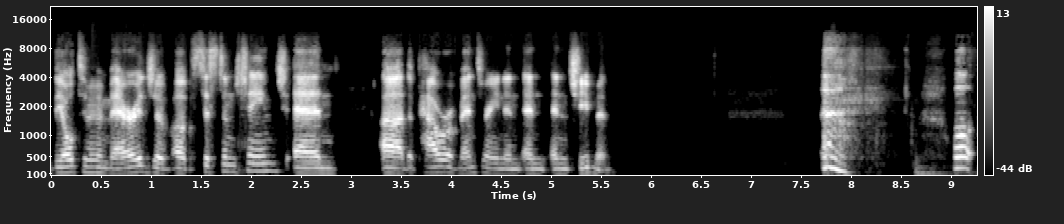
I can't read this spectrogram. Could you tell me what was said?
the ultimate marriage of, of system change and uh, the power of mentoring and, and, and achievement well,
